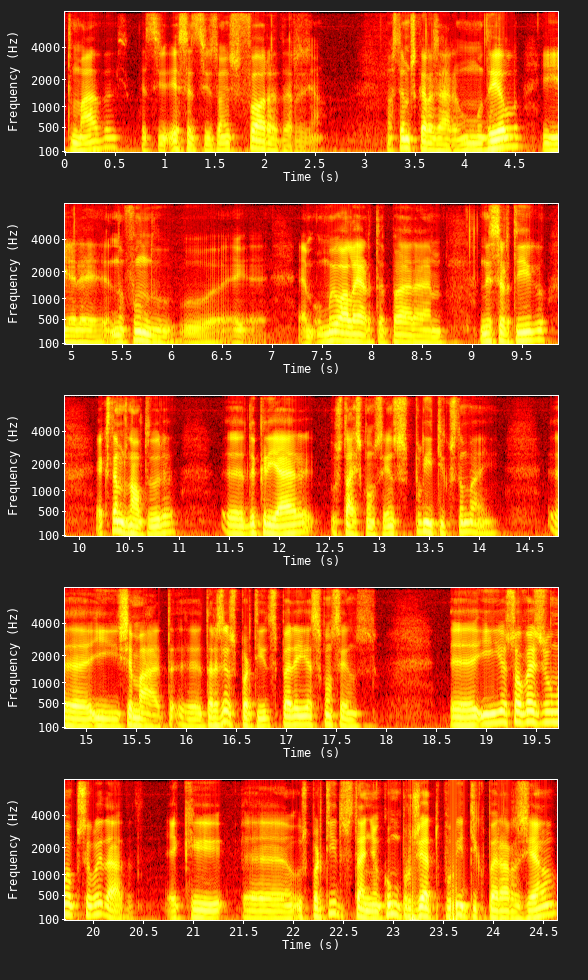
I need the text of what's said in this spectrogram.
tomadas, essas decisões, fora da região. Nós temos que arranjar um modelo, e era, no fundo, o, é, é, o meu alerta para nesse artigo é que estamos na altura de criar os tais consensos políticos também eh, e chamar, eh, trazer os partidos para esse consenso. E eu só vejo uma possibilidade, é que os partidos tenham como projeto político para a região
